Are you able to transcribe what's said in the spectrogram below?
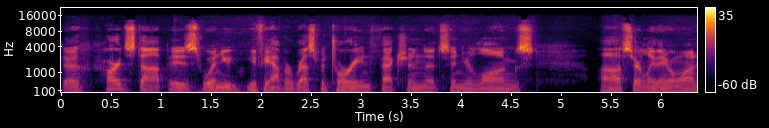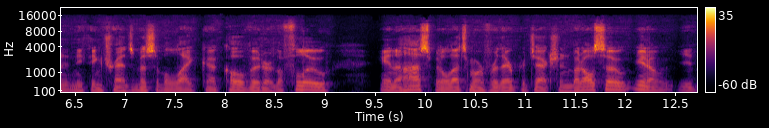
the hard stop is when you if you have a respiratory infection that's in your lungs. Uh, certainly, they don't want anything transmissible like uh, COVID or the flu in the hospital. That's more for their protection, but also, you know, it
